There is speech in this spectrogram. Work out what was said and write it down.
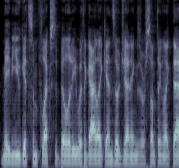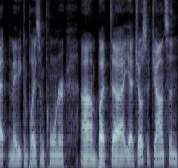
Maybe you get some flexibility with a guy like Enzo Jennings or something like that. Maybe can play some corner. Um, but uh, yeah, Joseph Johnson.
